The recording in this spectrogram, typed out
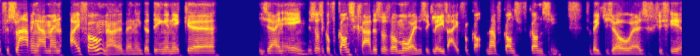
verslaving aan mijn iPhone, nou, dan ben ik dat ding en ik, uh, die zijn één. Dus als ik op vakantie ga, dus dat is wel mooi. Dus ik leef eigenlijk van naar vakantie, vakantie. een beetje zo uh.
